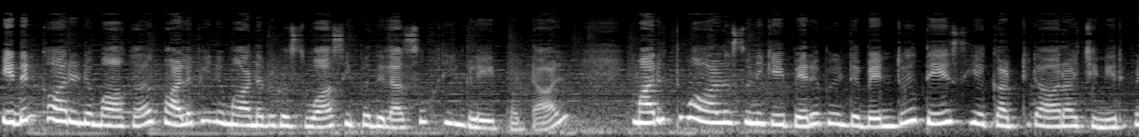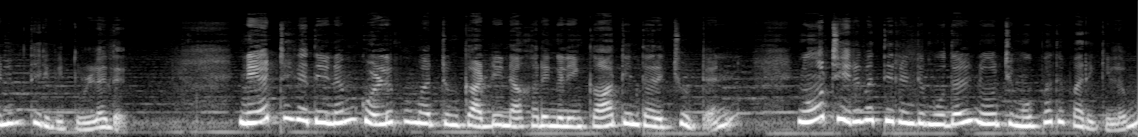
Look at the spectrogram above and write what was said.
இதன் காரணமாக பலவீனமானவர்கள் சுவாசிப்பதில் அசௌகரியங்கள் ஏற்பட்டால் மருத்துவ ஆலோசனையை பெற வேண்டும் என்று தேசிய கட்டிட ஆராய்ச்சி நிறுவனம் தெரிவித்துள்ளது. நேற்றைய தினம் கொழும்பு மற்றும் கண்டி நகரங்களின் காற்றின் தரச்சுட்டன் நூற்றி இருபத்தி இரண்டு முதல் நூற்றி முப்பது வரையிலும்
